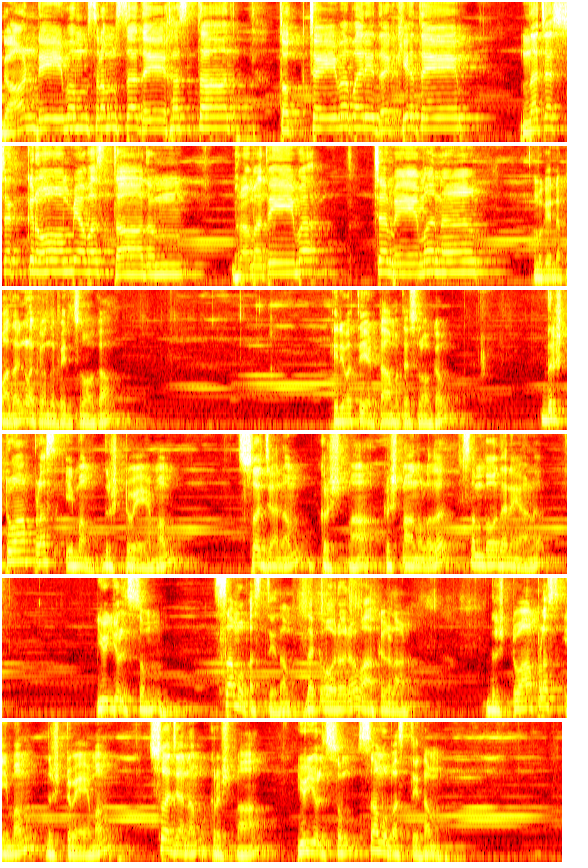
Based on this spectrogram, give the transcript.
ഗാണ്ഡീവം സ്രംസത്തെ ഹസ്താത് ത്വക്ചൈവ പരിദഹ്യത്തെ. ന ഭ്രമതീവ ച മേ മന. നമുക്ക് എന്റെ പദങ്ങളൊക്കെ ഒന്ന് പിരിച്ചു നോക്കാം. ഇരുപത്തിയെട്ടാമത്തെ ശ്ലോകം. ദൃഷ്ട്വാ പ്ലസ് ഇമം ദൃഷ്ട്വേമം സ്വജനം കൃഷ്ണ. കൃഷ്ണ എന്നുള്ളത് സംബോധനയാണ്. യുയുൽസും സമുപസ്ഥിതം. ഇതൊക്കെ ഓരോരോ വാക്കുകളാണ്. ദൃഷ്ട്വാ പ്ലസ് ഇമം ദൃഷ്ട്വേമം സ്വജനം കൃഷ്ണ യുയുൽസും സമുപസ്ഥിതം.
